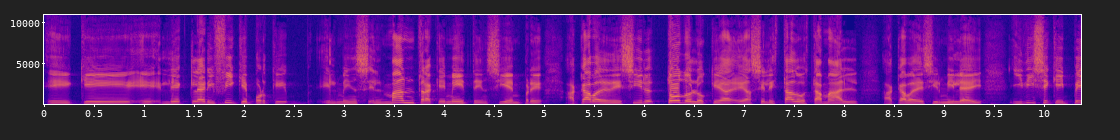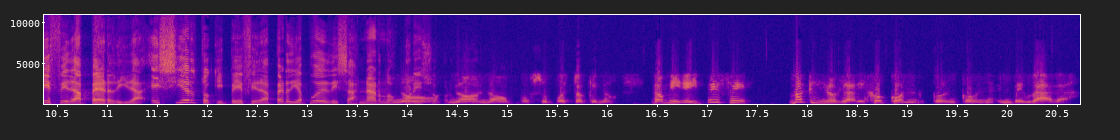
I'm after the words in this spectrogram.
eh, que le clarifique, porque el, el, mantra que meten siempre, acaba de decir todo lo que hace el Estado está mal, acaba de decir mi ley, y dice que IPF da pérdida. ¿Es cierto que IPF da pérdida? ¿Puede desasnarnos por eso? no, no, por supuesto que no. No, mire, IPF, Macri nos la dejó con, con, con endeudada.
